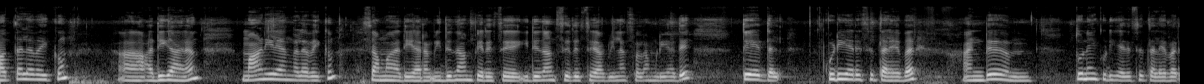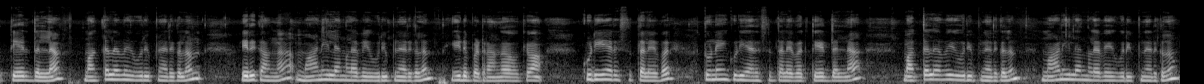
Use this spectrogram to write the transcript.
மக்களவைக்கும் அதிகாரம் மாநிலங்களவைக்கும் சம அதிகாரம். இதுதான் பெருசு இதுதான் சிறுசு அப்படின்லாம் சொல்ல முடியாது. தேர்தல். குடியரசுத் தலைவர் அண்டு துணை குடியரசுத் தலைவர் தேர்தலில் மக்களவை உறுப்பினர்களும் இருக்காங்க. மாநிலங்களவை உறுப்பினர்களும் ஈடுபடுறாங்க ஓகேவா? குடியரசுத் தலைவர் துணை குடியரசுத் தலைவர் தேர்தலில் மக்களவை உறுப்பினர்களும் மாநிலங்களவை உறுப்பினர்களும்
